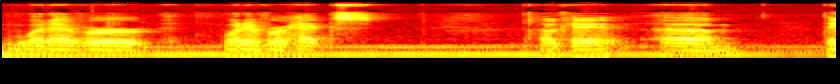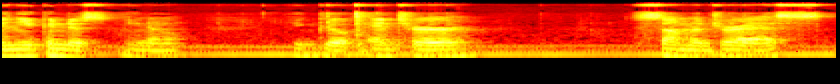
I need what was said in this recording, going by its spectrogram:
whatever, whatever hex, okay, um, then you can just, you know, you can go enter some address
